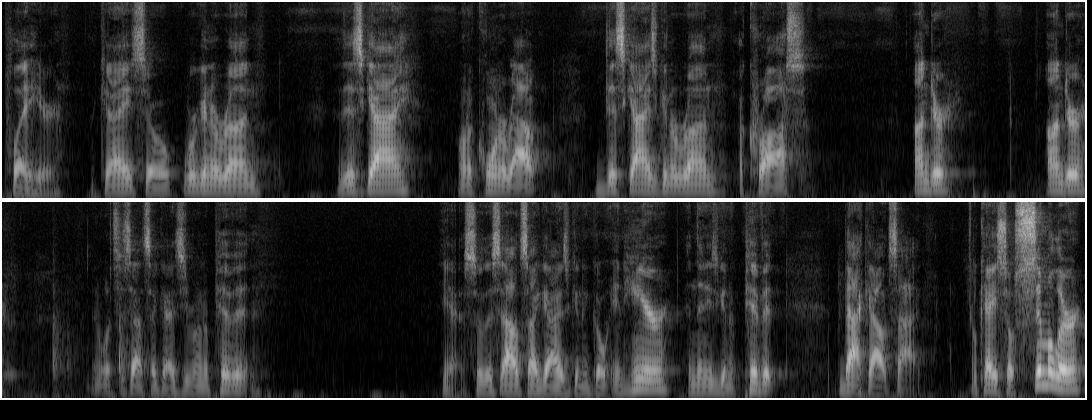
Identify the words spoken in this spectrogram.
play here. Okay, so we're to run this guy on a corner route. This guy is to run across, under, under, and what's this outside guy? Does he run a pivot? Yeah, so this outside guy is to go in here, and then he's to pivot back outside. Okay, so similar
